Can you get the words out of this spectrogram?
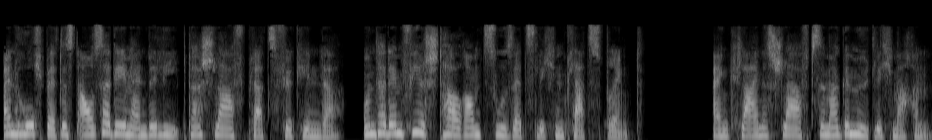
Ein Hochbett ist außerdem ein beliebter Schlafplatz für Kinder unter dem viel Stauraum zusätzlichen Platz bringt. Ein kleines Schlafzimmer gemütlich machen.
